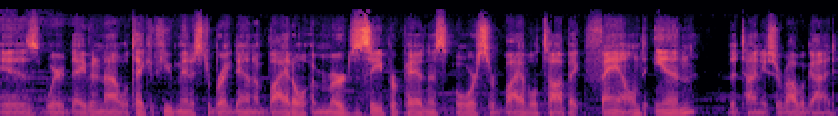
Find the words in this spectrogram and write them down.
is where David and I will take a few minutes to break down a vital emergency preparedness or survival topic found in the Tiny Survival Guide.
